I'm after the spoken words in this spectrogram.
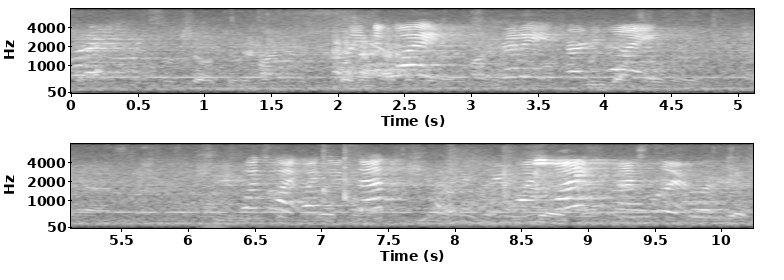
Order. show up to the white. Ready, white. over and. Three points white, white accept. Three points white, match blue. Yeah,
